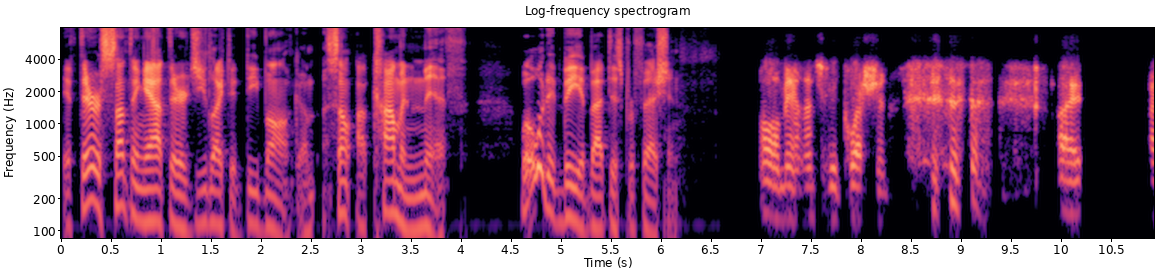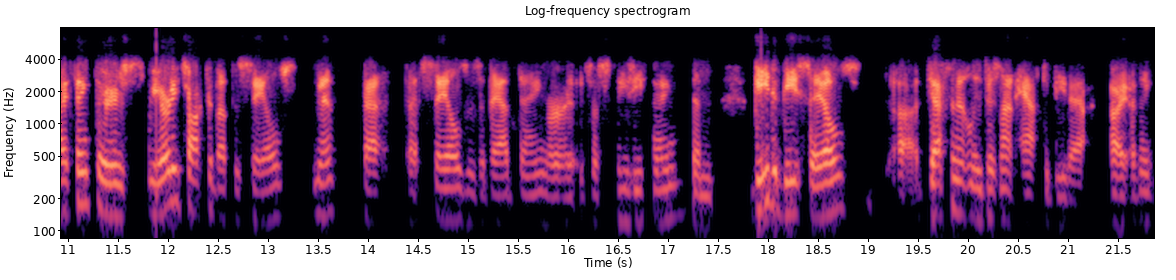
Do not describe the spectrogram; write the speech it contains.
if there is something out there that you'd like to debunk, um, some, a common myth, what would it be about this profession? Oh man, that's a good question. I I think there's we already talked about the sales myth that that sales is a bad thing or it's a sleazy thing, and B2B sales uh, definitely does not have to be that. I, I think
